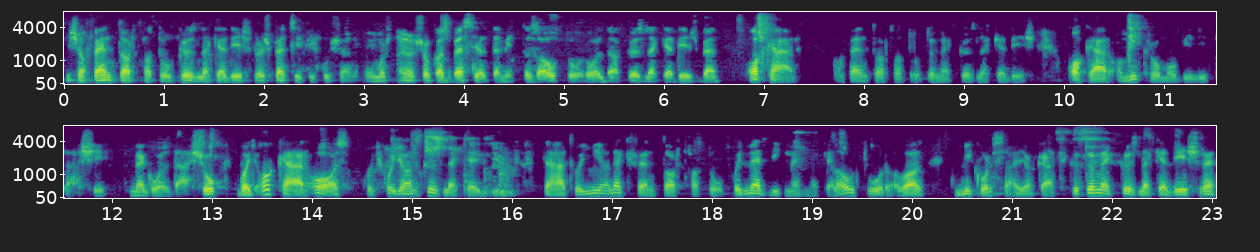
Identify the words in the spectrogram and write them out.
és a fenntartható közlekedésről specifikusan. Én most nagyon sokat beszéltem itt az autóról, de a közlekedésben akár a fenntartható tömegközlekedés, akár a mikromobilitási megoldások, vagy akár az, hogy hogyan közlekedjünk. Tehát, hogy mi a legfenntarthatóbb, hogy meddig mennek el autóval, mikor szálljak át tömegközlekedésre.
